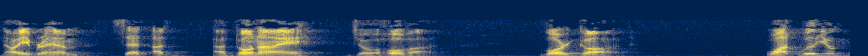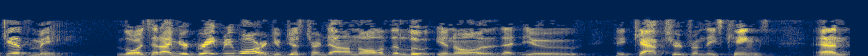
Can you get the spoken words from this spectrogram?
Now Abraham said, Adonai Jehovah. Lord God, what will you give me? The Lord said, I'm your great reward. You've just turned down all of the loot, you know, that you captured from these kings. And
